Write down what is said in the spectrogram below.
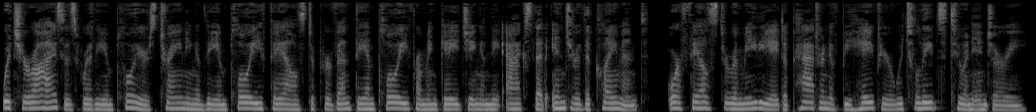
which arises where the employer's training of the employee fails to prevent the employee from engaging in the acts that injure the claimant, or fails to remediate a pattern of behavior which leads to an injury.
